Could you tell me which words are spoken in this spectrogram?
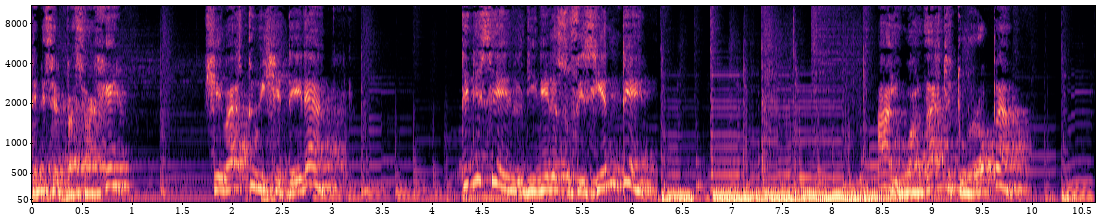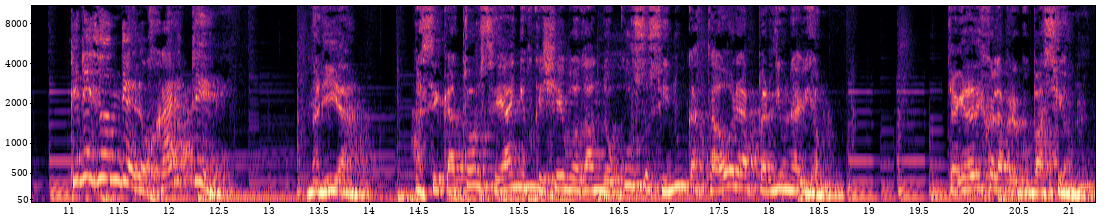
¿Tenés el pasaje? ¿Llevas tu billetera? ¿Tenés el dinero suficiente? Ay, ¿guardaste tu ropa? ¿Tenés dónde alojarte? María, hace 14 años que llevo dando cursos y nunca hasta ahora perdí un avión. Te agradezco la preocupación,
